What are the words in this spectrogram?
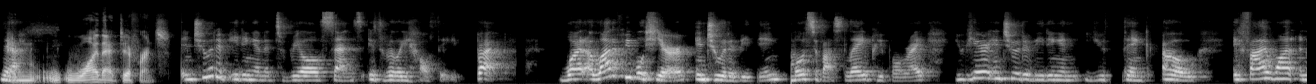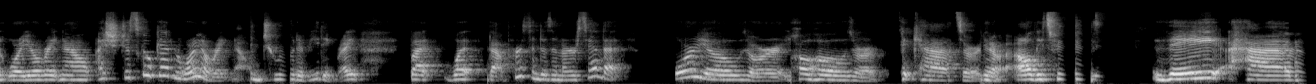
yeah. and why that difference? Intuitive eating in its real sense is really healthy. But what a lot of people hear intuitive eating, most of us lay people, right? You hear intuitive eating and you think, oh, if I want an Oreo right now, I should just go get an Oreo right now. Intuitive eating, right? But what that person doesn't understand that Oreos or Ho-Hos or Kit Kats or, you know, all these foods, they have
